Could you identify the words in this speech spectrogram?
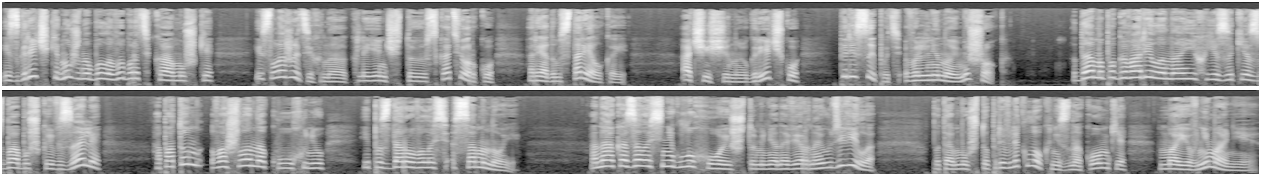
Из гречки нужно было выбрать камушки и сложить их на клеенчатую скатерку рядом с тарелкой, очищенную гречку пересыпать в льняной мешок. Дама поговорила на их языке с бабушкой в зале, а потом вошла на кухню и поздоровалась со мной. Она оказалась не глухой, что меня, наверное, удивило, потому что привлекло к незнакомке мое внимание.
